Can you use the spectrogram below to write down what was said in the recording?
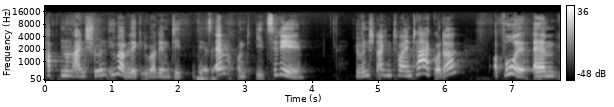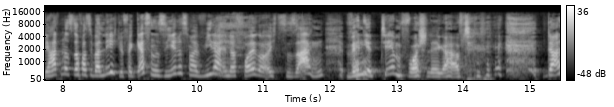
habt nun einen schönen Überblick über den DSM und ICD. Wir wünschen euch einen tollen Tag, oder? Obwohl, ähm, wir hatten uns noch was überlegt. Wir vergessen es jedes Mal wieder in der Folge euch zu sagen, wenn ihr Themenvorschläge habt, dann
